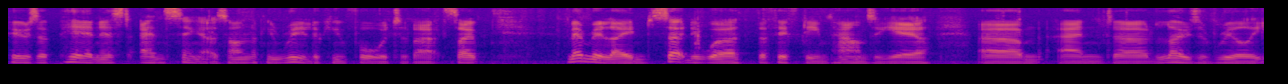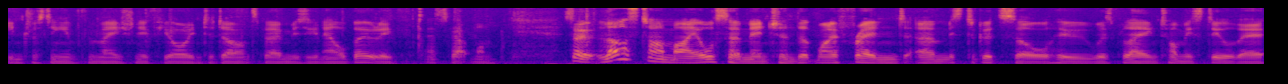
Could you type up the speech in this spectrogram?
who's a pianist and singer. So I'm looking really looking forward to that. So Memory Lane certainly worth the £15 a year um, and uh, loads of really interesting information if you're into dance band music and Al Bowlly that's that one so last time I also mentioned that my friend um, Mr. Goodsoul, who was playing Tommy Steele there,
